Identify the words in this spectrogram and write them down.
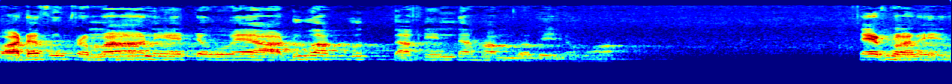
වඩපු ප්‍රමාණයට ඔය අඩුවක්වත් දකින්න හම්බ වෙනවා. තේරුණා නේද?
